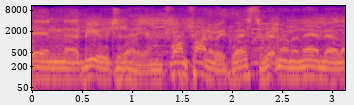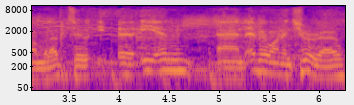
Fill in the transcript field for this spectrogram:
in uh, Bude today. And one final request, written on an airmail envelope to uh, Ian and everyone in Truro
